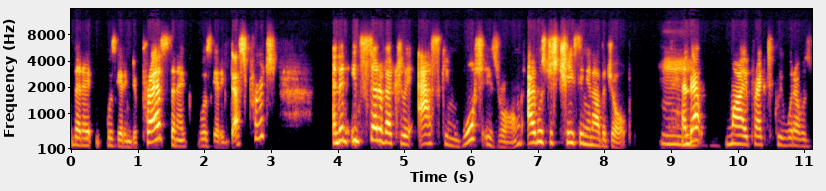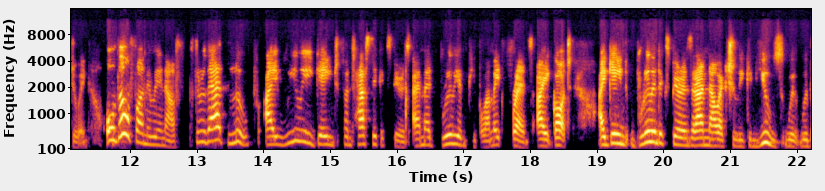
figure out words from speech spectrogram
Then i was getting depressed. Then i was getting desperate and then instead of actually asking what is wrong, I was just chasing another job. Mm. And that my practically what I was doing. Although funnily enough, through that loop, I really gained fantastic experience. I met brilliant people. I made friends. I got I gained brilliant experience that I now actually can use with, with,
